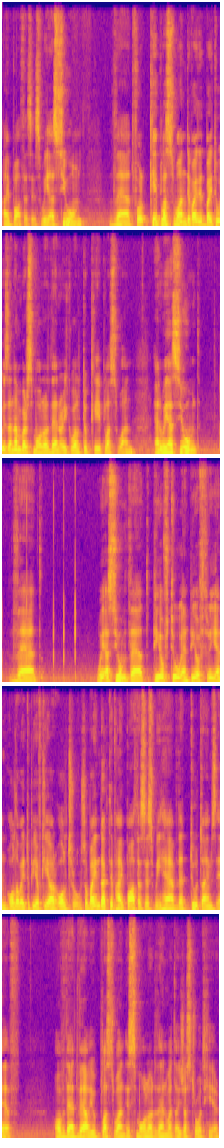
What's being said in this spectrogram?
hypothesis. We assumed that for k plus 1 divided by 2 is a number smaller than or equal to k plus 1. And we assumed that we assume that P of 2 and P of 3 and all the way to P of k are all true. So by inductive hypothesis, we have that 2 times f of that value plus 1 is smaller than what I just wrote here.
